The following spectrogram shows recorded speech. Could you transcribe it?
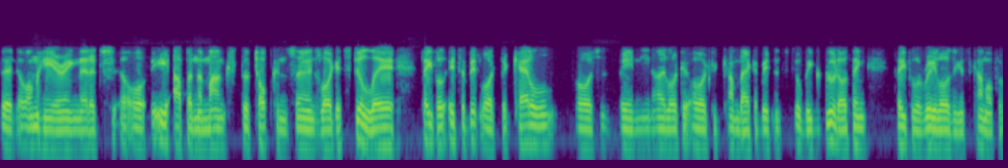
that I'm hearing that it's up and amongst the top concerns. Like it's still there. People, it's a bit like the cattle prices, been, you know, like, oh, it could come back a bit and it still be good. I think people are realising it's come off a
